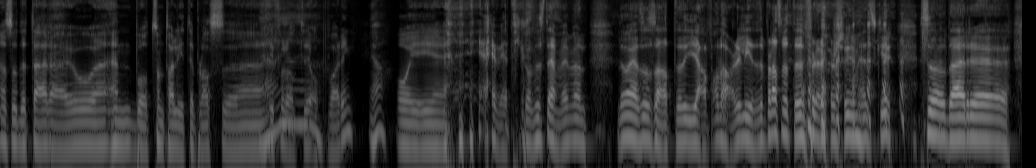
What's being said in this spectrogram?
Altså Dette her er jo en båt som tar lite plass eh, i forhold til ja, ja. oppbevaring. Ja. Og i Jeg vet ikke om det stemmer, men det var en som sa at i Japan har de lite plass, vet du, for det er så mye mennesker. Så der uh,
